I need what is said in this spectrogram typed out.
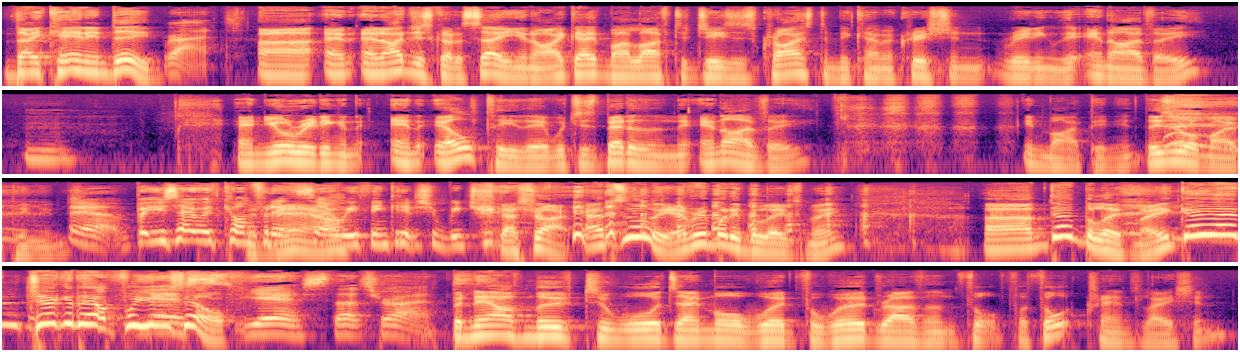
They can indeed. Right. Uh, and, and I just got to say, you know, I gave my life to Jesus Christ and became a Christian reading the NIV. Mm-hmm. And you're reading an NLT there, which is better than the NIV, in my opinion. These are all my opinions. Yeah, but you say it with confidence, now- so we think it should be true. That's right. Absolutely. Everybody believes me. Um, don't believe me. Go and check it out for yes, yourself. yes, that's right. But now I've moved towards a more word for word rather than thought for thought translation,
